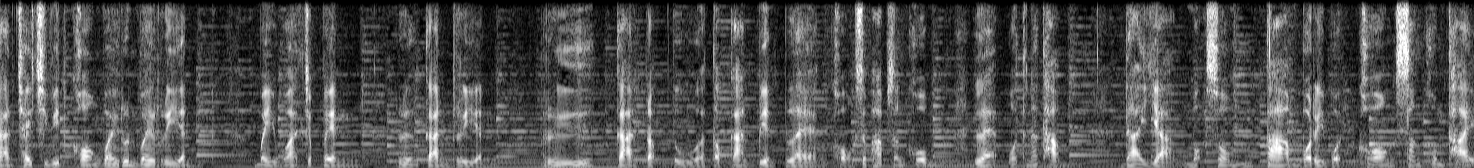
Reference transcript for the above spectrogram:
การใช้ชีวิตของวัยรุ่นวัยเรียน ไม่ว่าจะเป็นเรื่องการเรียน หรือการปรับตัวต่อการเปลี่ยนแปลงของสภาพสังคมและวัฒนธรรม ได้อย่างเหมาะสมตามบริบทของสังคมไทย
